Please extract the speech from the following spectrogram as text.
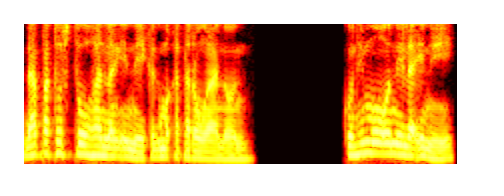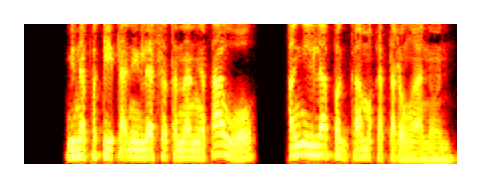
dapat hustuhan lang ini kag makatarunganon. Kung himuon nila ini, ginapakita nila sa tanan nga tawo ang ila pagka makatarunganon.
